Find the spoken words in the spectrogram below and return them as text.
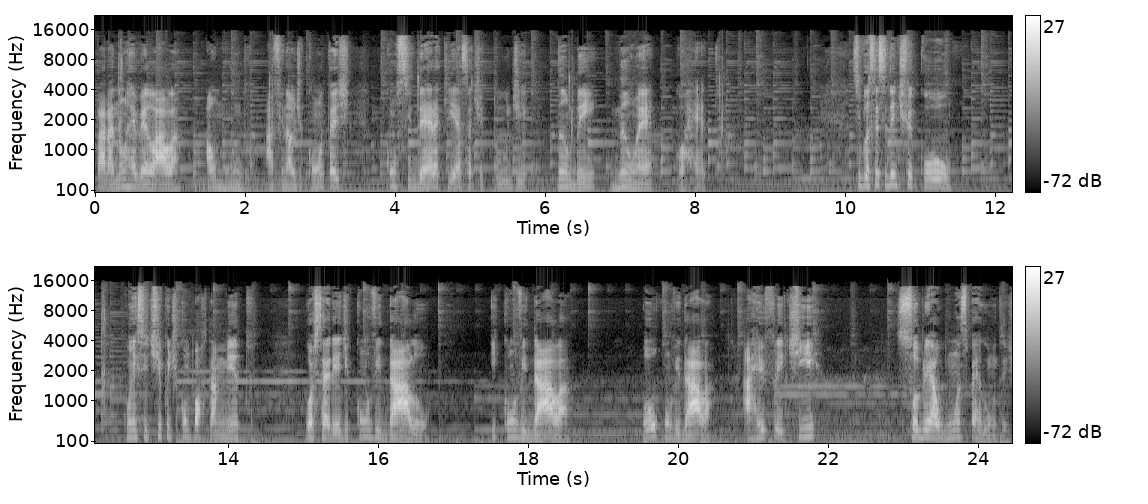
para não revelá-la ao mundo. Afinal de contas, considera que essa atitude também não é correta. Se você se identificou com esse tipo de comportamento, gostaria de convidá-lo e convidá-la ou convidá-la a refletir sobre algumas perguntas.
